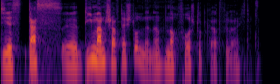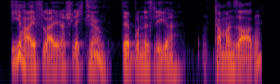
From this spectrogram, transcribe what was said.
die ist das, äh, die Mannschaft der Stunde, ne? Noch vor Stuttgart vielleicht. Die Highflyer schlechthin ja. der Bundesliga, kann man sagen.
